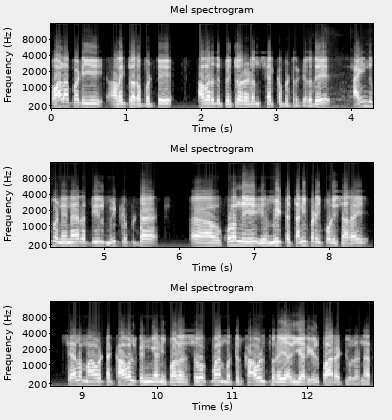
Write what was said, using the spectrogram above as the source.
வாழப்பாடி அழைத்து வரப்பட்டு அவரது பெற்றோரிடம் சேர்க்கப்பட்டிருக்கிறது. ஐந்து மணி நேரத்தில் மீட்கப்பட்ட குழந்தையை மீட்ட தனிப்படை போலீசாரை சேலம் மாவட்ட காவல் கண்காணிப்பாளர் சிவகுமார் மற்றும் காவல்துறை அதிகாரிகள் பாராட்டியுள்ளனர்.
